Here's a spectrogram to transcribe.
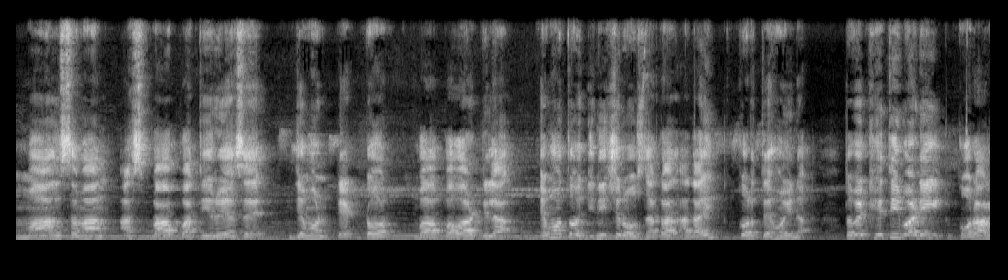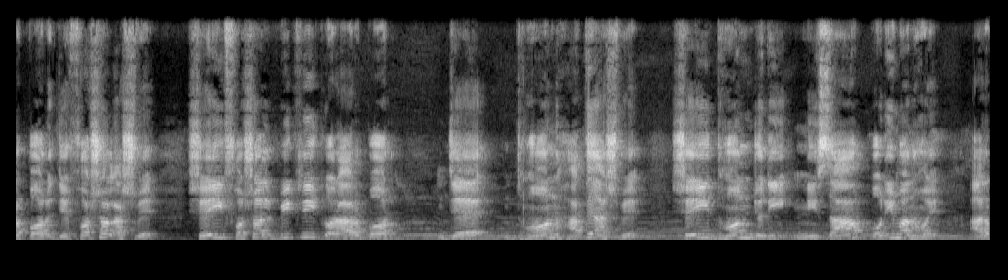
মাল, সামান আসবাবপাতি রয়েছে, যেমন ট্র্যাক্টর বা পাওয়ার টিলার এমতো জিনিসেরও জাকাত আদায় করতে হয় না। তবে খেতিবাড়ি করার পর যে ফসল আসবে, সেই ফসল বিক্রি করার পর যে ধন হাতে আসবে সেই ধন যদি নিসাব পরিমাণ হয় আর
